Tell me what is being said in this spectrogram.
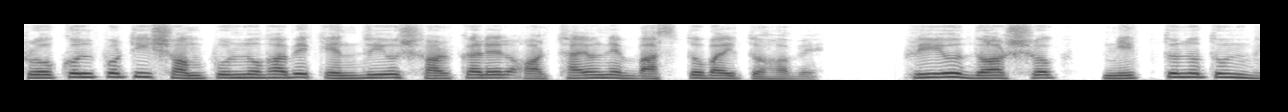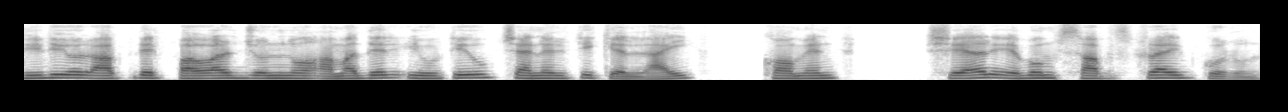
প্রকল্পটি সম্পূর্ণভাবে কেন্দ্রীয় সরকারের অর্থায়নে বাস্তবায়িত হবে। প্রিয় দর্শক, নিত্য নতুন ভিডিওর আপডেট পাওয়ার জন্য আমাদের ইউটিউব চ্যানেলটিকে লাইক, কমেন্ট, শেয়ার এবং সাবস্ক্রাইব করুন।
